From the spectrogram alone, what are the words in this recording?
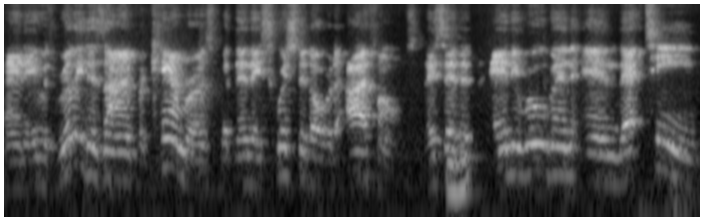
and it was really designed for cameras, but then they switched it over to iPhones. They said mm-hmm. that Andy Rubin and that team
